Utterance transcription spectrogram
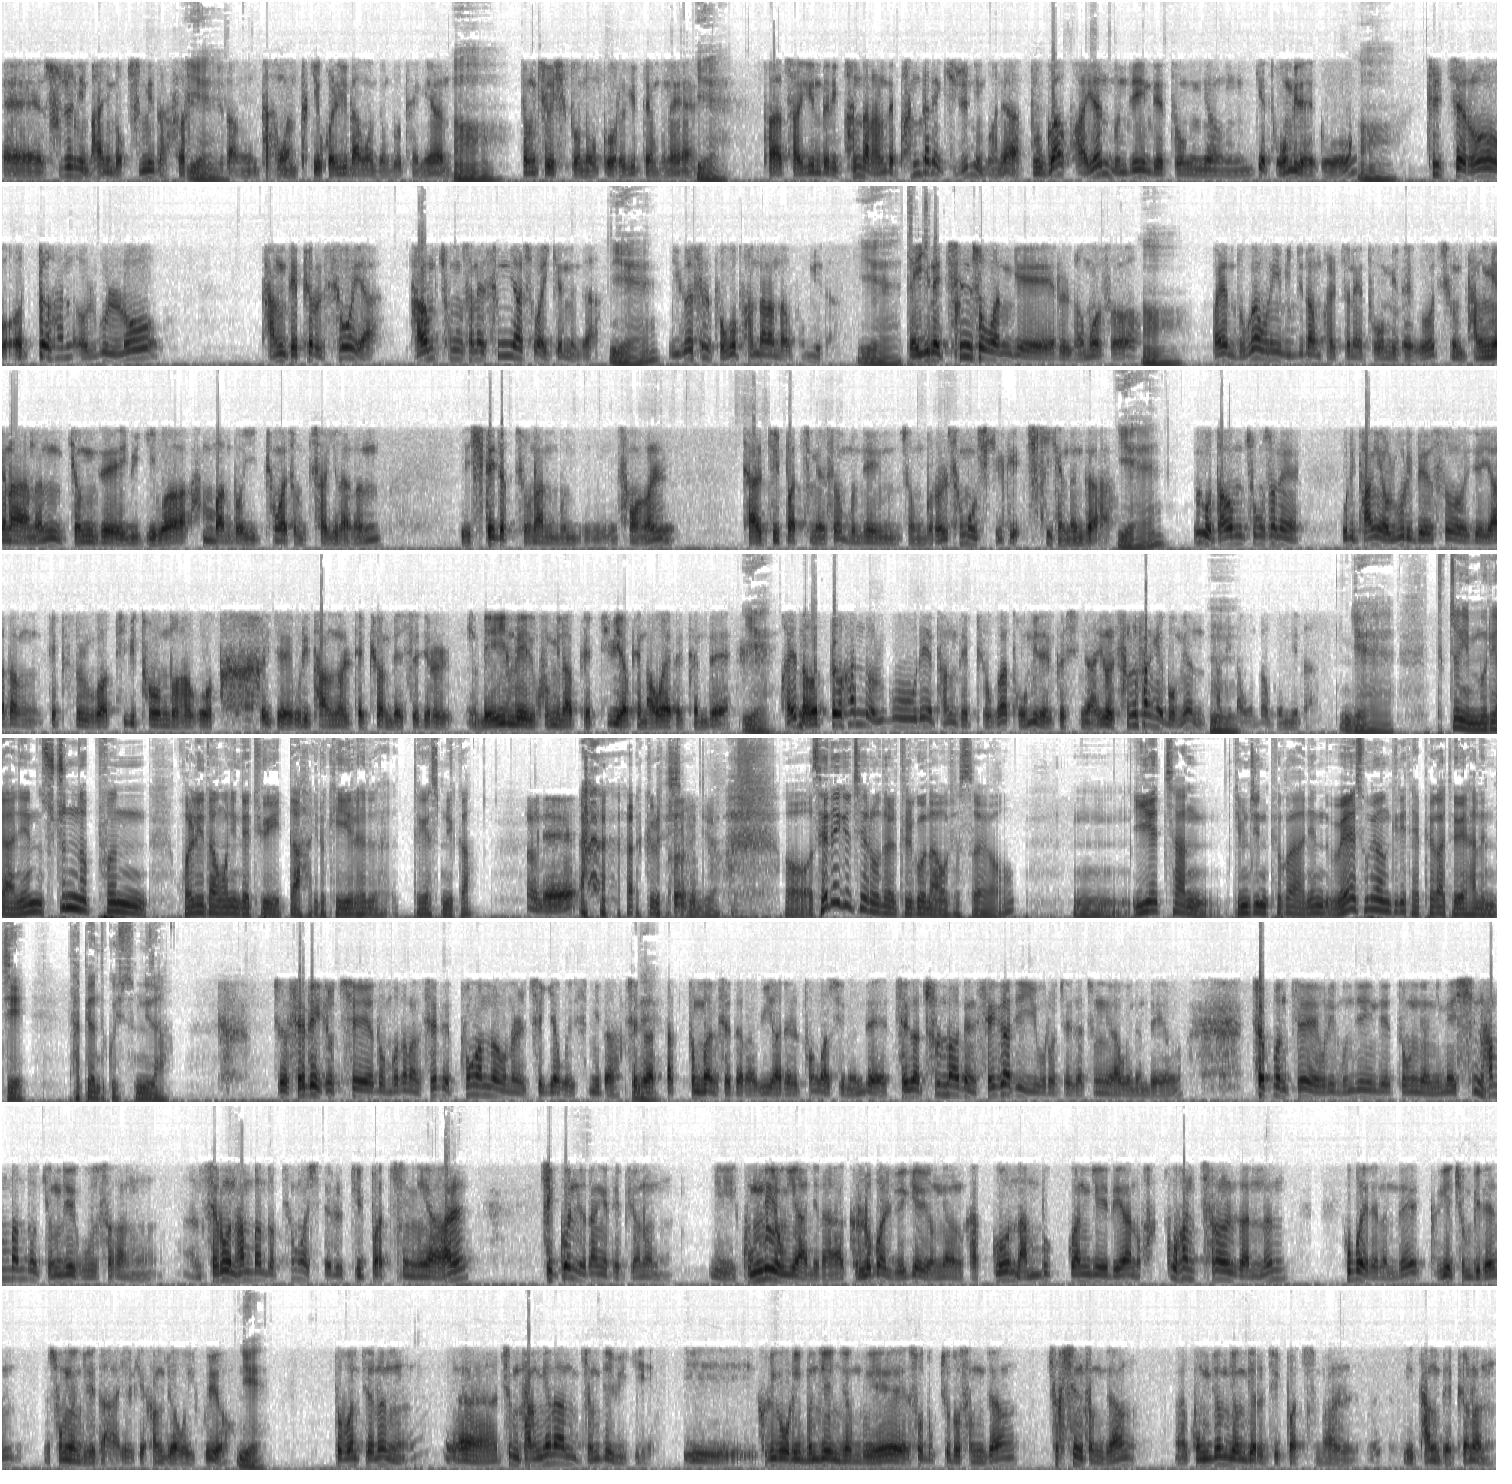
에, 수준이 많이 높습니다. 사실 예. 민주당 당원, 특히 권리당원 정도 되면 어. 정치의식도 높고 그러기 때문에 예. 다 자기들이 판단하는데 판단의 기준이 뭐냐? 누가 과연 문재인 대통령께 도움이 되고 어. 실제로 어떠한 얼굴로 당 대표를 세워야 다음 총선에 승리할 수가 있겠는가? 예. 이것을 보고 판단한다고 봅니다. 예. 개인의 친소 관계를 넘어서 어. 과연 누가 우리 민주당 발전에 도움이 되고 지금 당면하는 경제 위기와 한반도 이 평화 정착이라는 시대적 전환 상황을 잘 뒷받침해서 문재인 정부를 성공시키겠는가? 예. 그리고 다음 총선에 우리 당의 얼굴이 돼서 이제 야당 대표들과 TV 토론도 하고 다 이제 우리 당을 대표한 메시지를 매일매일 국민 앞에 TV 앞에 나와야 될 텐데 예. 과연 어떠한 얼굴의 당 대표가 도움이 될 것이냐 이걸 상상해 보면 답이 음. 나온다고 봅니다. 예. 특정 인물이 아닌 수준 높은 권리당원이 내 뒤에 있다 이렇게 이해를 해도 되겠습니까? 네. 그러시군요. 어, 세대 교체론을 들고 나오셨어요. 음, 이해찬, 김진표가 아닌 왜 송영길이 대표가 돼야 하는지 답변 듣고 싶습니다. 저 세대 교체로 못하는 세대 통합론을 제기하고 있습니다. 제가 네. 딱 중간 세대라 위아래를 통과할 수 있는데 제가 출마된 세 가지 이유로 제가 정리하고 있는데요. 첫 번째 우리 문재인 대통령님의 신한반도 경제 구상 새로운 한반도 평화 시대를 뒷받침해야 할 집권 여당의 대표는 이 국내용이 아니라 글로벌 외교 역량을 갖고 남북 관계에 대한 확고한 철학을 갖는 후보야 되는데 그게 준비된 송영길이다 이렇게 강조하고 있고요. 예. 두 번째는 어, 지금 당면한 경제 위기, 이 그리고 우리 문재인 정부의 소득 주도 성장, 혁신 성장, 어, 공정 경제를 뒷받침할 이 당 대표는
